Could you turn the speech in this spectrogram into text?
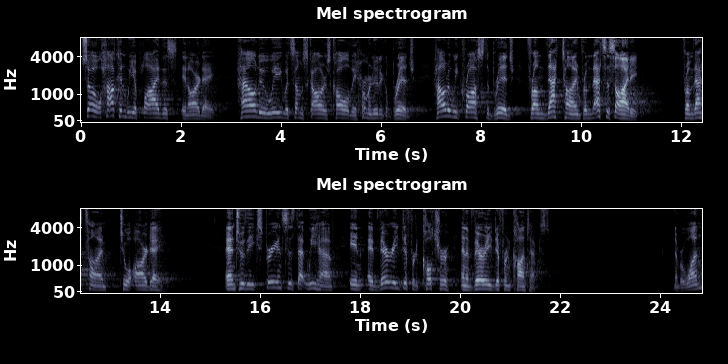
So, how can we apply this in our day? How do we, what some scholars call the hermeneutical bridge, how do we cross the bridge from that time, from that society, from that time to our day, and to the experiences that we have in a very different culture and a very different context? Number one,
